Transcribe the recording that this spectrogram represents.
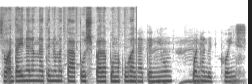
So, antayin na lang natin na matapos para po makuha natin yung 100 coins.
